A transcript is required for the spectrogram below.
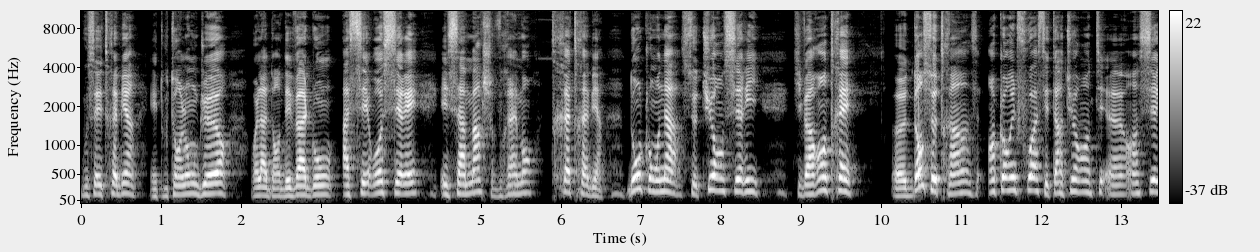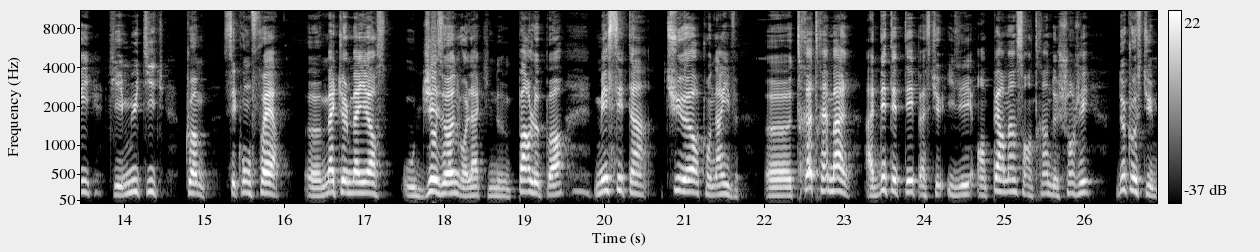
vous savez très bien, est tout en longueur, voilà, dans des wagons assez resserrés et ça marche vraiment très très bien. Donc on a ce tueur en série qui va rentrer euh, dans ce train, encore une fois, c'est un tueur en, euh, série qui est mutique comme ses confrères euh, Michael Myers ou Jason, voilà, qui ne parle pas, mais c'est un tueur qu'on arrive très très mal à détecter parce qu'il est en permanence en train de changer de costume.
